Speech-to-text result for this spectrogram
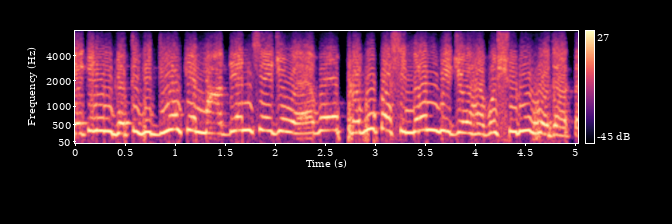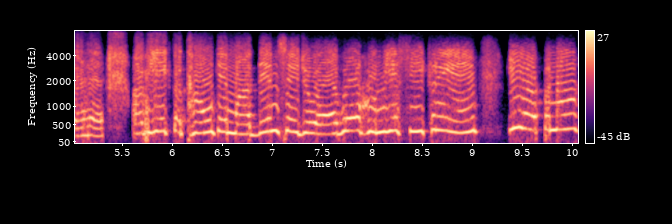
लेकिन उन गतिविधियों के माध्यम से जो है वो प्रभु का सिमरन भी जो है वो शुरू हो जाता है। अब ये कथाओं के माध्यम से जो है वो हम ये सीख रहे हैं कि अपना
